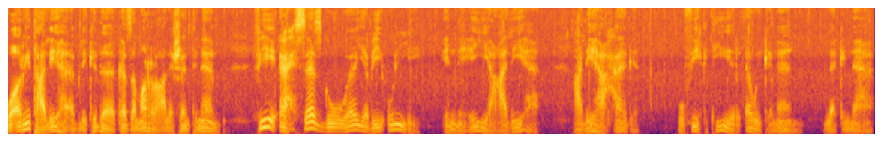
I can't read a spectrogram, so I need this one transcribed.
وقريت عليها قبل كده كذا مرة علشان تنام. في إحساس جوايا بيقول لي إن هي عليها عليها حاجة وفي كتير قوي كمان لكنها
